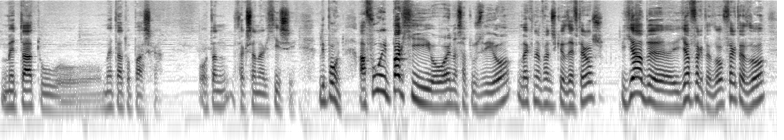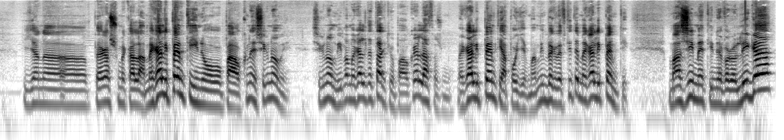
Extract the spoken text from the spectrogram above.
μετά, του, μετά το Πάσχα, όταν θα ξαναρχίσει. Λοιπόν, αφού υπάρχει ο ένας από τους δύο, μέχρι να εμφανιστεί και ο δεύτερος, για, ε, για φέρτε εδώ, φέρτε εδώ, για να περάσουμε καλά. Μεγάλη Πέμπτη είναι ο Πάοκ, ναι, συγγνώμη. Συγγνώμη, είπα Μεγάλη Τετάρτη ο Πάοκ, ε, λάθος μου. Μεγάλη Πέμπτη απόγευμα, μην μπερδευτείτε, Μεγάλη Πέμπτη. Μαζί με την Ευρωλίγκα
